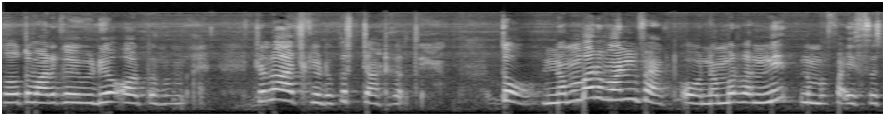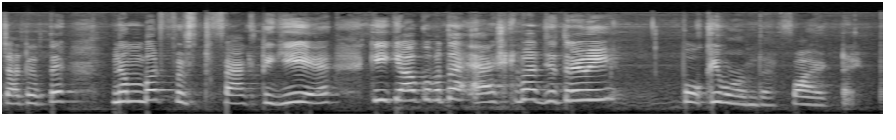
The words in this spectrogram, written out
सो तुम्हारे को वीडियो और पसंद आए। चलो, आज की वीडियो को स्टार्ट करते हैं। तो number one fact oh number one नहीं नंबर फाइव से स्टार्ट करते हैं। नंबर फिफ्थ फैक्ट ये है कि क्या आपको पता है ऐश के पास जितने भी पोकी पोकीमोन है फायर टाइप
